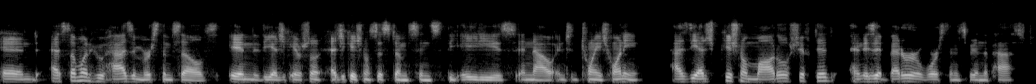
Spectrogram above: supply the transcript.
And as someone who has immersed themselves in the educational educational system since the 80s and now into 2020, has the educational model shifted and is it better or worse than it's been in the past?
